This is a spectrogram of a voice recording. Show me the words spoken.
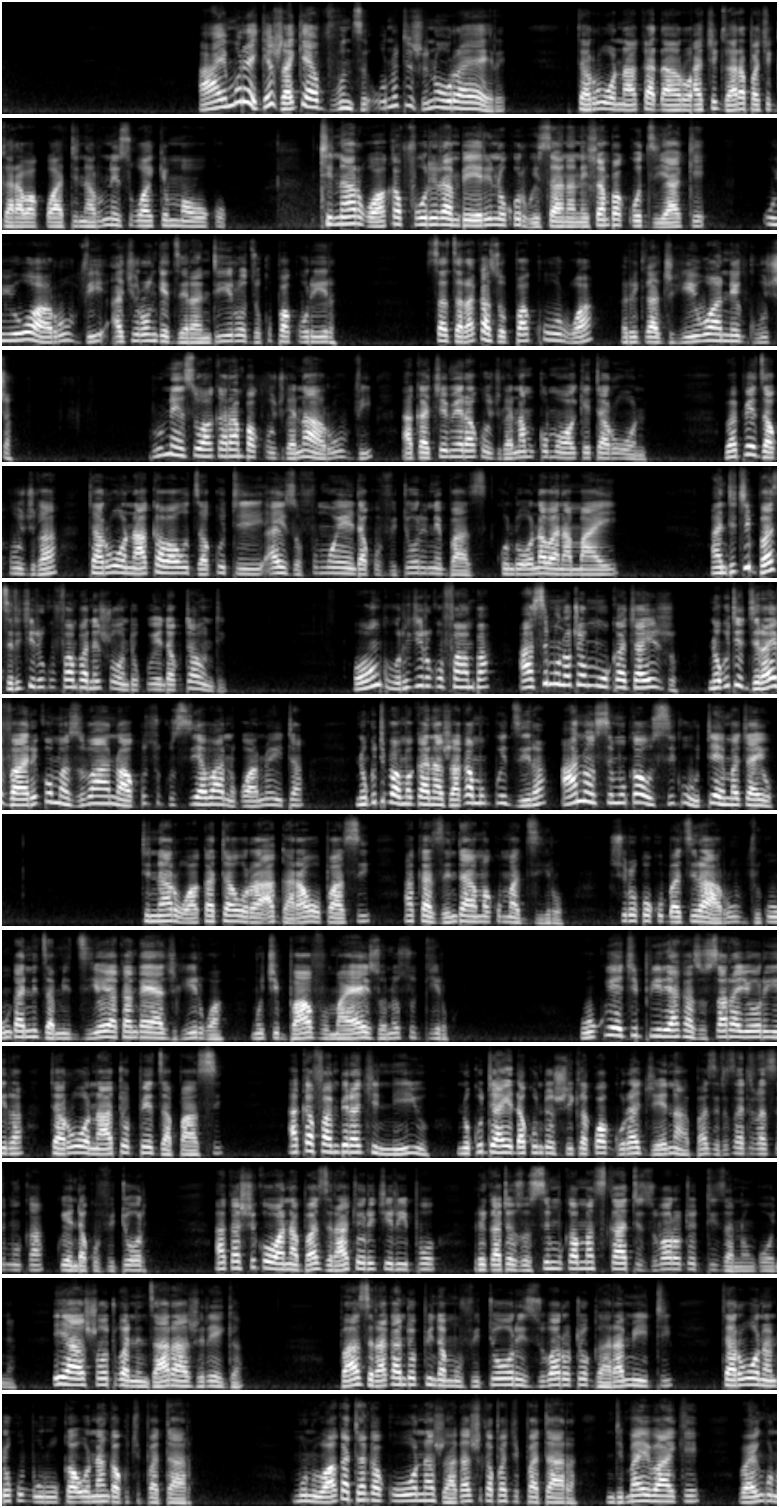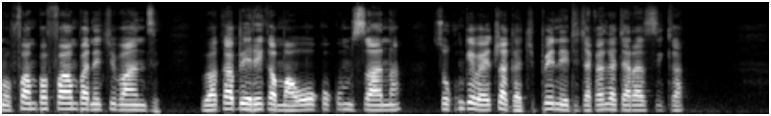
Hai murege zvake abvunze unoti zvinouraya here? Taruona akadaro achigara pachigara vakwati narunesu wake mumaoko. Tinarwo akapfuurira mberi nokurwisana neshambakodzi yake uyuwo harubvi achirongedzera ndiro dzokupakurira. Sadza rakazopakurwa rikadyiwa negusha. Runesu akaramba kudya naharubvi akachemera kudya namukoma wake taruona. Vapedza kudya taruona akavaudza kuti aizofumoenda kuvhitori nebhazi kundoona vana mai. Handiti bhazi richiri kufamba nesvondo kuenda kutaundi? Hongu richiri kufamba asi munotomuka chaizvo nokuti dhiraivha ariko mazuva ano hakusi kusiya vanhu kwaanoita. Nokuti pamwe kana zvakamukwidzira anosimuka usiku hutema chaihwo tinarwo akataura agarawo pasi akazendama kumadziro. Shure kwokubatsira harubvi kuunganidza midziyo yakanga yadyirwa muchibhavhu mayaizonosukirwa huku yechipiri akazosara yorira taruona atopedza pasi akafambira chinhiyu nokuti aida kundosvika kwagura jena bhazi risati rasimuka kuenda kuvhitori. Akasvikowana bhazi racho richiripo rikatozosimuka masikati zuva rototiza nongonya. Iye asvotwa nenzara azvirega. Bhazi rakandopinda muvhitori zuva rotogara miti taruona ndokuburuka onanga kuchipatara. Munhu waakatanga kuona zvaakasvika pachipatara ndimai vake vaingunofamba-famba nechivanze vakabereka maoko kumusana sokunge vaitsvaga chipeneti chakanga charasika.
